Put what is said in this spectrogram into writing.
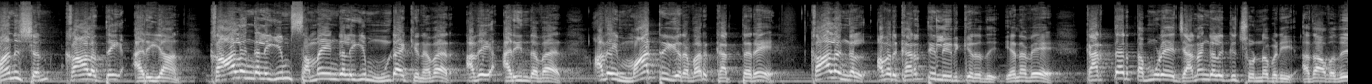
மனுஷன் காலத்தை அறியான். காலங்களையும் சமயங்களையும் உண்டாக்கினவர் அதை அறிந்தவர் அதை மாற்றுகிறவர் கர்த்தரே. காலங்கள் அவர் கரத்தில் இருக்கிறது. எனவே கர்த்தர் தம்முடைய ஜனங்களுக்கு சொன்னபடி அதாவது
